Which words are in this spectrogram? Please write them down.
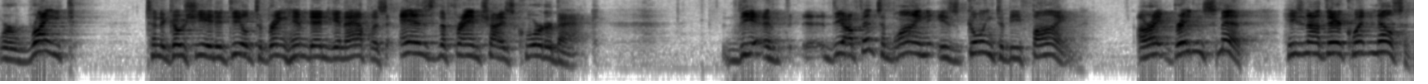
were right to negotiate a deal to bring him to Indianapolis as the franchise quarterback. The, uh, the offensive line is going to be fine. All right, Braden Smith, he's not there. Quentin Nelson,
